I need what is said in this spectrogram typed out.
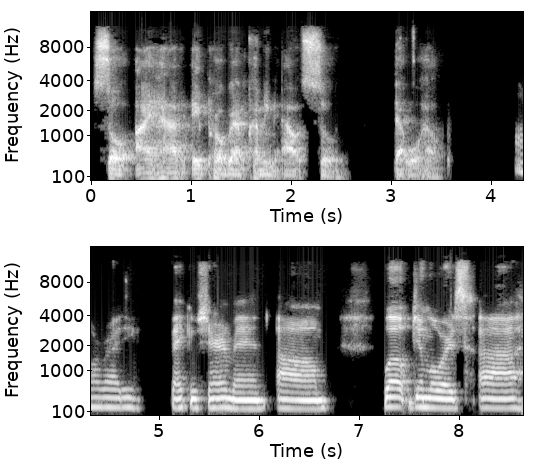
So I have a program coming out soon that will help. Alrighty. Thank you, Sharon, man. Um, well, Gym Lords, uh,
